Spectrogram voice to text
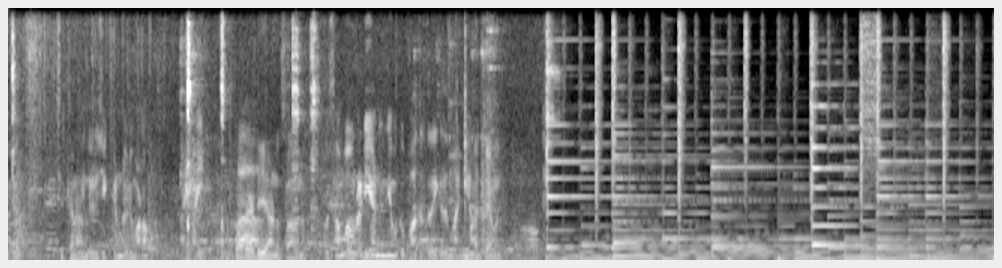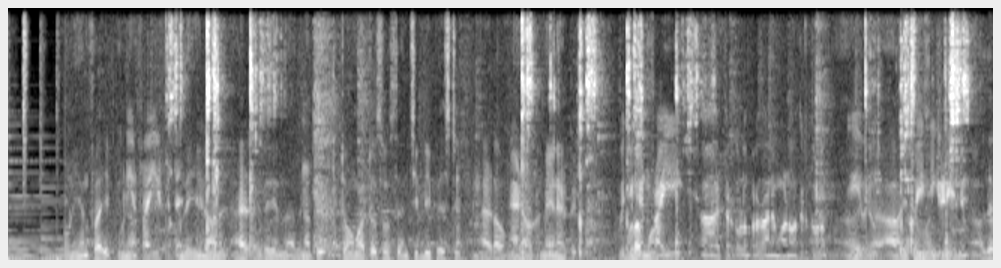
ഒരു ചിക്കനാണ് അതിന്റെ ഒരു ചിക്കന്റെ ഒരു മണം. ആയി റെഡിയാണ് സാധനം. അപ്പോൾ സംഭവം റെഡിയാണ് ഇനി നമുക്ക് പാത്രത്തിലേക്ക് ഇത് മാറ്റി മാറ്റിയാൽ മതി. ഫ്രൈ പിന്നെ ഫ്രൈ ഇട്ടിട്ട്. നെയ്യിലാണ് ഇത് ചെയ്യുന്നത്. അതിനകത്ത് tomato sauce and chilli paste add ആവും മെയിനായിട്ട് ചിക്കൻ ഫ്രൈ എത്രത്തോളം പ്രധാനമാണോ അത്രത്തോളം അതെ.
